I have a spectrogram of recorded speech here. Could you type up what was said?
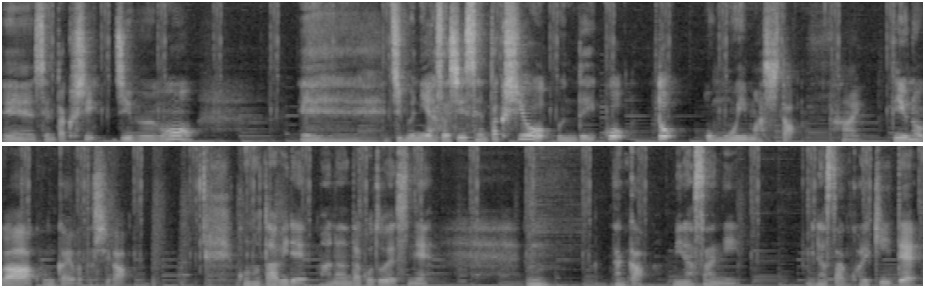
えー、選択肢。自分をえー、自分に優しい選択肢を生んでいこうと思いました。はい、っていうのが今回私がこの旅で学んだことですね。うん、なんか皆さんに皆さんこれ聞いて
